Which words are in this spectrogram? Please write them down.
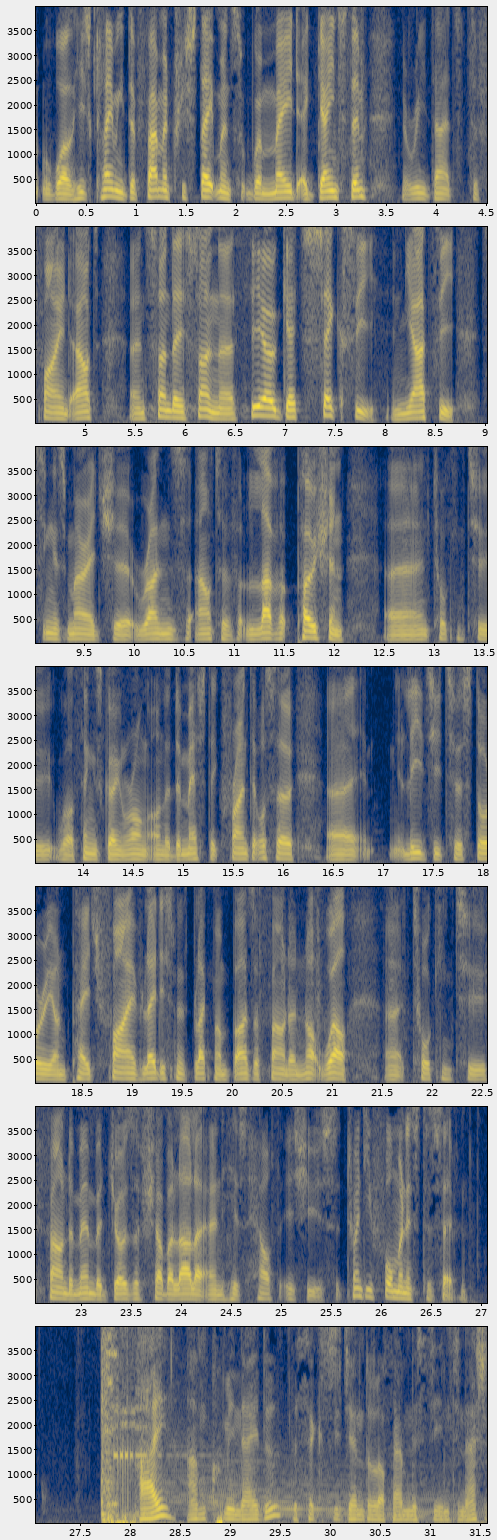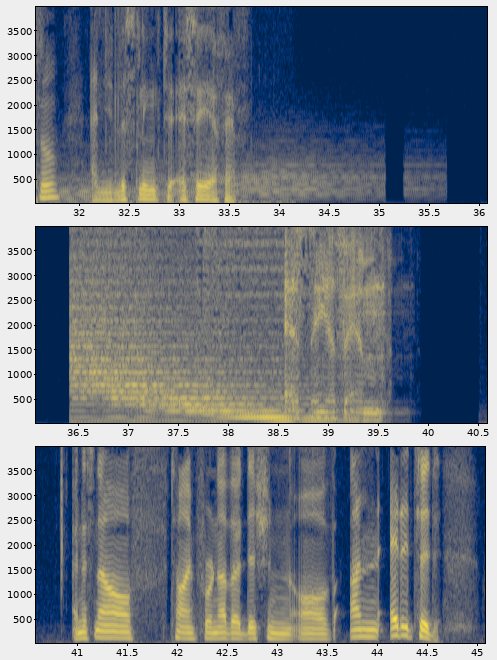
well, he's claiming defamatory statements were made against him. You read that to find out. And Sunday Sun, uh, Theo gets sexy. Nyatsi, singer's marriage uh, runs out of love potion. Uh, talking to well things going wrong on the domestic front. It also uh, leads you to a story on page five. Ladysmith Black Mambazo founder not well, uh, talking to founder member Joseph Shabalala and his health issues. Twenty four minutes to seven. Hi, I'm Kumi Naidoo, the Secretary General of Amnesty International, and you're listening to SAFM. SAFM. And it's now time for another edition of Unedited.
